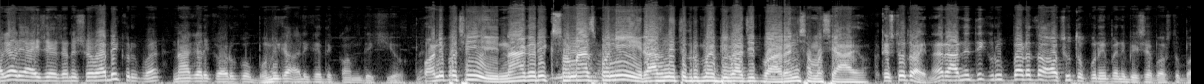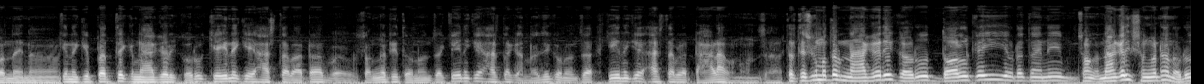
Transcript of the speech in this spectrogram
अगाडि आइसकेको छ भने स्वाभाविक रूपमा नागरिकहरूको भूमिका अलिकति कम देखियो। भनेपछि नागरिक समाज पनि राजनैतिक रूपमा विभाजित भएर नि समस्या आयो। त्यस्तो त होइन। राजनीतिक रूपबाट त अछुतो कुनै पनि विषयवस्तु बन्दैन। किनकि प्रत्येक नागरिकहरू केही न केही आस्थाबाट सङ्गठित हुनुहुन्छ केही न केही आस्थाका नजिक हुनुहुन्छ केही न केही आस्थाबाट टाढा हुनुहुन्छ। तर त्यसको मतलब नागरिकहरू दलकै एउटा चाहिँ नागरिक सङ्गठनहरू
